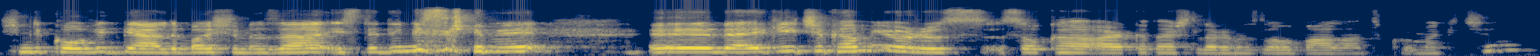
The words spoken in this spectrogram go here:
Şimdi Covid geldi başımıza. İstediğimiz gibi e, belki çıkamıyoruz sokağa arkadaşlarımızla o bağlantı kurmak için.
